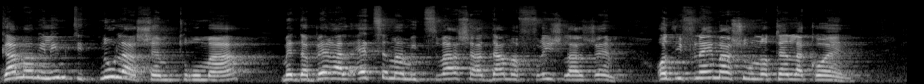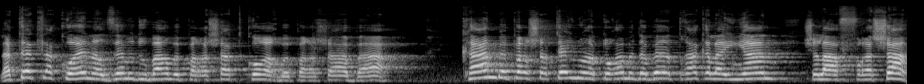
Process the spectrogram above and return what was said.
גם המילים תיתנו להשם תרומה, מדבר על עצם המצווה שאדם מפריש להשם, עוד לפני מה שהוא נותן לכהן. לתת לכהן, על זה מדובר בפרשת קורח, בפרשה הבאה. כאן בפרשתנו התורה מדברת רק על העניין של ההפרשה.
